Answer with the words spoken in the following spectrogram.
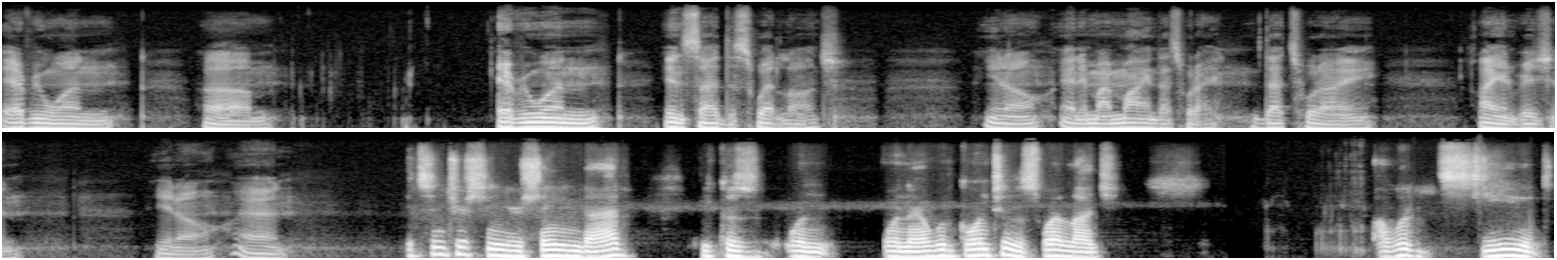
everyone um, everyone inside the sweat lodge you know? And in my mind that's what i that's what i i envision you know? And It's interesting you're saying that because when when I would go into the sweat lodge, I would see it,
